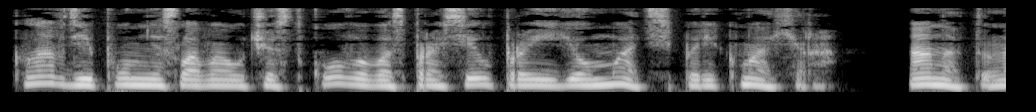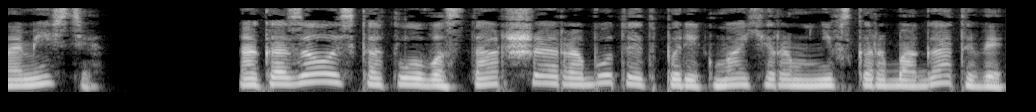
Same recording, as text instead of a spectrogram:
Клавдий, помня слова участкового, спросил про ее мать, парикмахера. «Она-то на месте?» Оказалось, Котлова-старшая работает парикмахером не в Скоробогатове,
